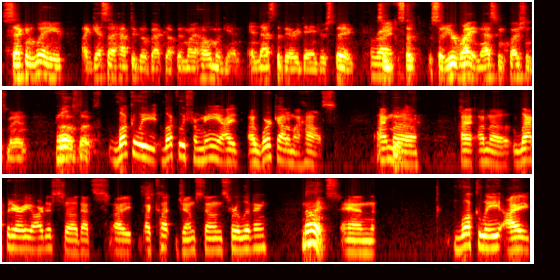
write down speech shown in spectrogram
second wave. I guess I have to go back up in my home again, and that's the very dangerous thing. Right. So, so, so you're right in asking questions, man. Well, uh, but luckily, luckily for me, I, I work out of my house. I'm Good. a I, I'm a lapidary artist, so that's I, I cut gemstones for a living. nice. And luckily, I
